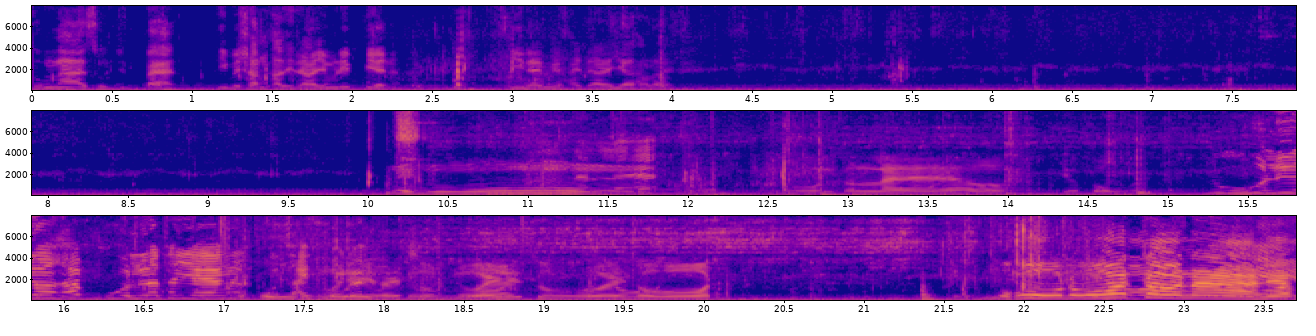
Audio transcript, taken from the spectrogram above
ตรงหน้า 0.8ตีไปชั่นคาที่แล้วยังไม่ได้เปลี่ยนอะตีได้ไม่ค่อยได้ระยะเท่าไหร่อือหือ นั่นแหละ โดนก็แล้วเดี๋ยวผม อยู่หัวเรือ ครับหัวเรือทะแยงเนี่ยโอ้ยสายสวยเลยสวยสวยสวยโดดโอ้โหโดดต่อหน้าเรียบ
